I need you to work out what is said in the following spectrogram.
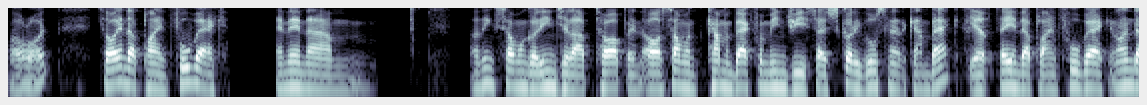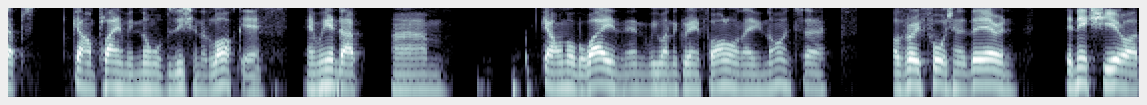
all right. So I end up playing fullback. And then um, I think someone got injured up top and, oh, someone coming back from injury. So Scotty Wilson had to come back. Yep. So he ended up playing fullback and I ended up going playing in normal position at lock. Yeah. And we ended up um, going all the way and then we won the grand final in 89. So I was very fortunate there. And the next year I,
